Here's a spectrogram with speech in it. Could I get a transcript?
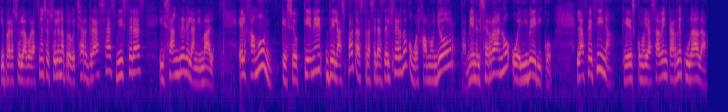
y para su elaboración se suelen aprovechar grasas, vísceras y sangre del animal. El jamón, que se obtiene de las patas traseras del cerdo, como el jamón york, también el serrano o el ibérico. La cecina, que es, como ya saben, carne curada.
